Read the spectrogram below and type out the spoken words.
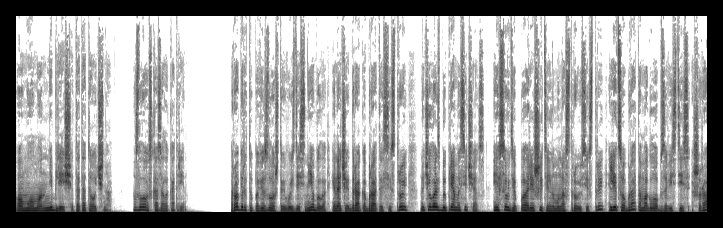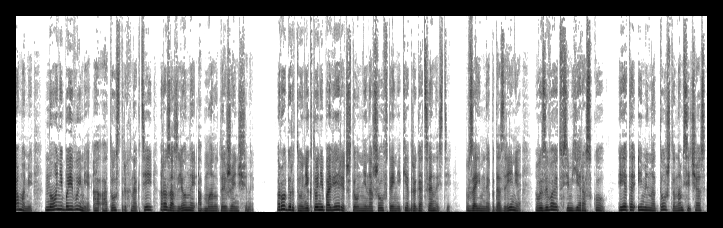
«Умом он не блещет, это точно», — зло сказала Катрин. Роберту повезло, что его здесь не было, иначе драка брата с сестрой началась бы прямо сейчас. И, судя по решительному настрою сестры, лицо брата могло обзавестись шрамами, но не боевыми, а от острых ногтей разозленной обманутой женщины. Роберту никто не поверит, что он не нашел в тайнике драгоценности. Взаимные подозрения вызывают в семье раскол, и это именно то, что нам сейчас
